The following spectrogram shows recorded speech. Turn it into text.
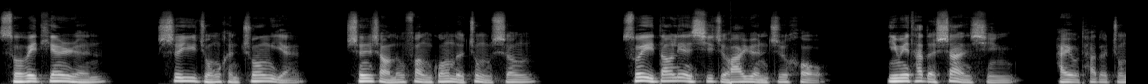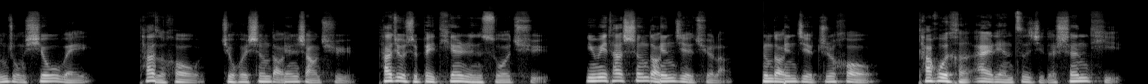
所谓天人，是一种很庄严、身上能放光的众生。所以，当练习者发愿之后，因为他的善行，还有他的种种修为，他死后就会升到天上去。他就是被天人所取，因为他升到天界去了。升到天界之后，他会很爱恋自己的身体，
